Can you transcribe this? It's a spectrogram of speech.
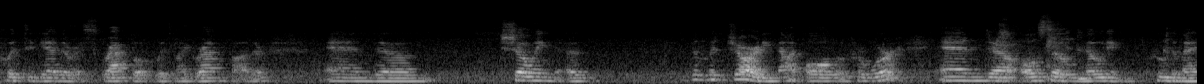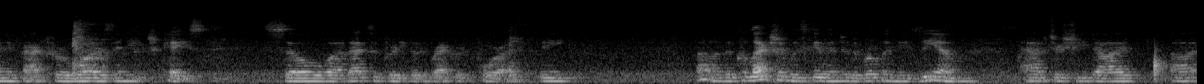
put together a scrapbook with my grandfather and um, showing uh, the majority, not all of her work, and uh, also noting who the manufacturer was in each case. So uh, that's a pretty good record for us. The, uh, the collection was given to the Brooklyn Museum after she died, uh,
